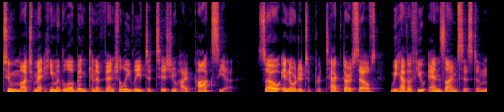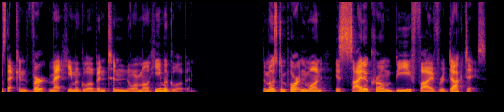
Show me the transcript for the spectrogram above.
Too much methemoglobin can eventually lead to tissue hypoxia, so in order to protect ourselves, we have a few enzyme systems that convert methemoglobin to normal hemoglobin. The most important one is cytochrome B5 reductase,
